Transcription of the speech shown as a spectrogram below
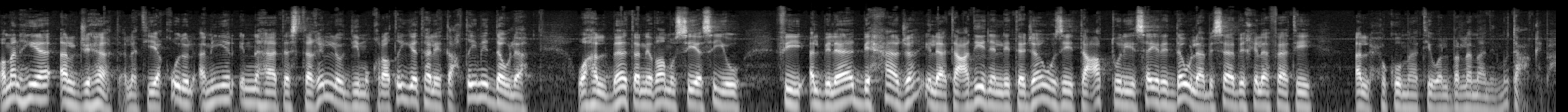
ومن هي الجهات التي يقول الأمير إنها تستغل الديمقراطية لتحطيم الدولة؟ وهل بات النظام السياسي في البلاد بحاجة إلى تعديل لتجاوز تعطل سير الدولة بسبب خلافات الحكومات والبرلمان المتعاقبة.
